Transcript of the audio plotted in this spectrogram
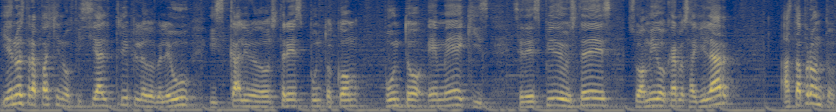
y en nuestra página oficial www.iscali123.com.mx. Se despide de ustedes su amigo Carlos Aguilar. Hasta pronto.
